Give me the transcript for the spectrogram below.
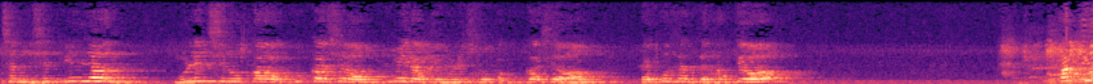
2021년 물리치료과 국가시험, 국민대학교 물리치료과 국가시험 100% 합격! 합격!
